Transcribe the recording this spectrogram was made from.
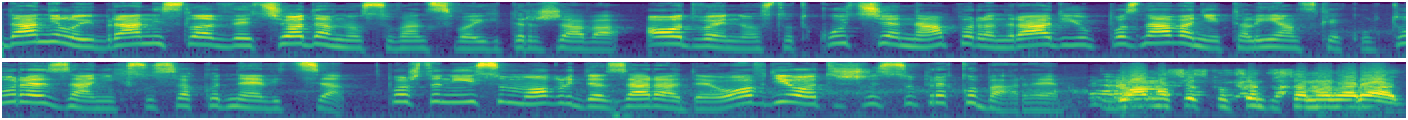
Danilo i Branislav već odavno su van svojih država, a odvojenost od kuće, naporan rad i upoznavanje italijanske kulture za njih su svakodnevica. Pošto nisu mogli da zarade ovdje, otišli su preko bare. Glavno se skoncentrisano na ovaj rad.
